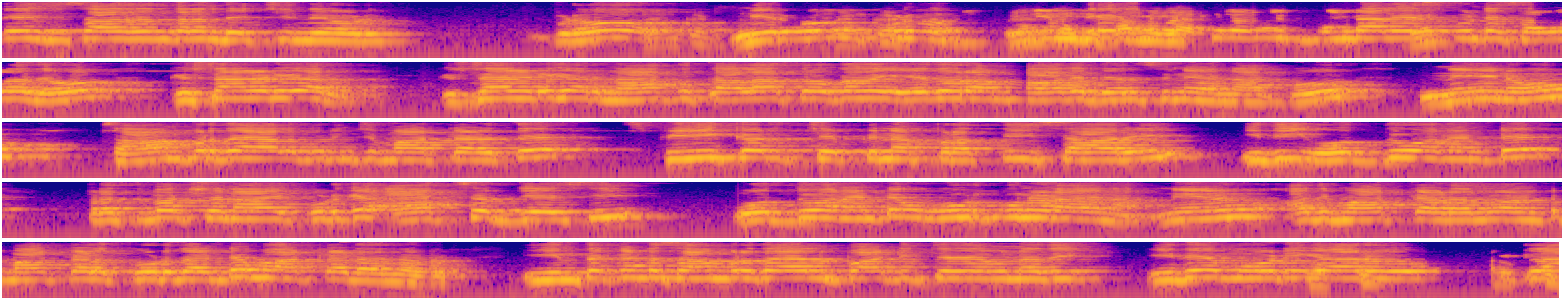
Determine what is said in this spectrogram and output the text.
దేశ స్వాతంత్రం తెచ్చింది ఎవడు? ఇప్పుడు మీరు ఇప్పుడు జెండాలు వేసుకుంటే సర్వదు. కృష్ణారెడ్డి గారు కృష్ణారెడ్డి గారు నాకు తలా తోక ఏదో రా బాగా తెలుసునే నాకు. నేను సాంప్రదాయాల గురించి మాట్లాడితే స్పీకర్ చెప్పిన ప్రతిసారి ఇది వద్దు అని అంటే ప్రతిపక్ష నాయకుడిగా యాక్సెప్ట్ చేసి వద్దు అని అంటే ఊరుకున్నాడు ఆయన. నేను అది మాట్లాడాను అంటే మాట్లాడకూడదు అంటే మాట్లాడన్నాడు ఇంతకంటే సాంప్రదాయాలను పాటించేదే ఉన్నది ఇదే మోడీ గారు ఇట్లా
